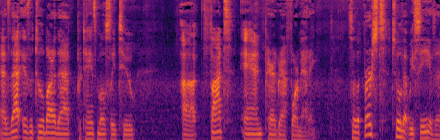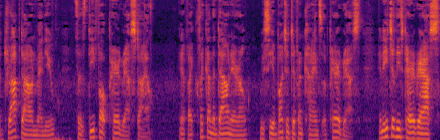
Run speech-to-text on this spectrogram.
as that is the toolbar that pertains mostly to uh, font and paragraph formatting. So the first tool that we see is a drop-down menu. It says Default Paragraph Style. And if I click on the down arrow, we see a bunch of different kinds of paragraphs. And each of these paragraphs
